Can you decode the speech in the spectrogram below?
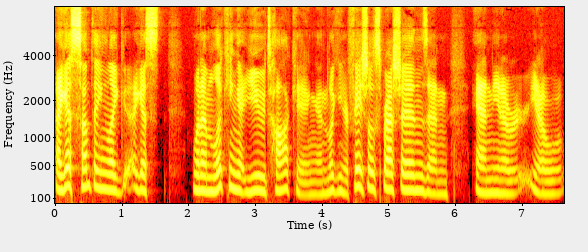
I guess something like I guess when I'm looking at you talking and looking at your facial expressions and and you know you know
